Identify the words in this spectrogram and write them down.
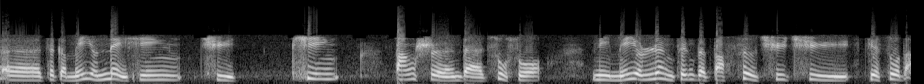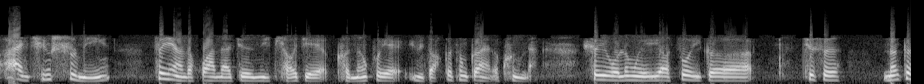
呃这个没有耐心去听当事人的诉说，你没有认真的到社区去就做到案情市民，这样的话呢，就是你调解可能会遇到各种各样的困难。所以我认为要做一个就是能够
